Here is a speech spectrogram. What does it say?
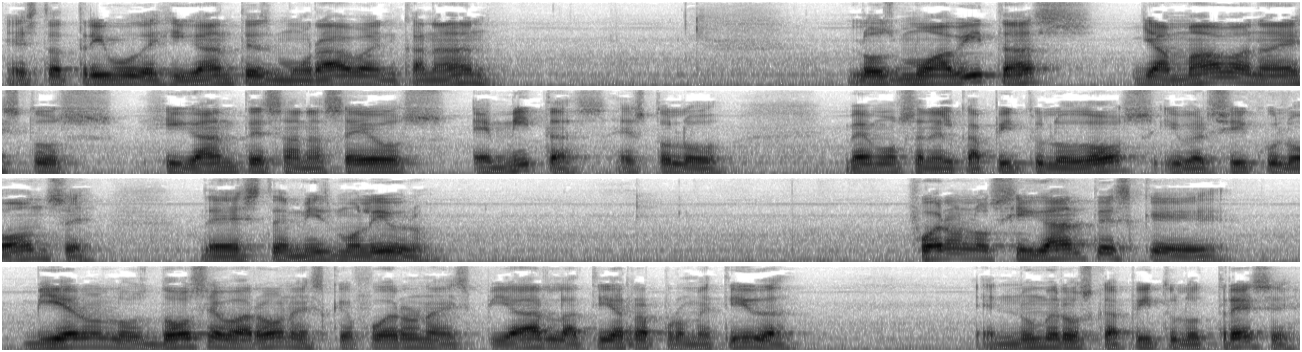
Esta tribu de gigantes moraba en Canaán. Los moabitas llamaban a estos gigantes anaseos emitas. Esto lo vemos en el capítulo 2 y versículo 11 de este mismo libro fueron los gigantes que vieron los doce varones que fueron a espiar la tierra prometida. En Números capítulo 13,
